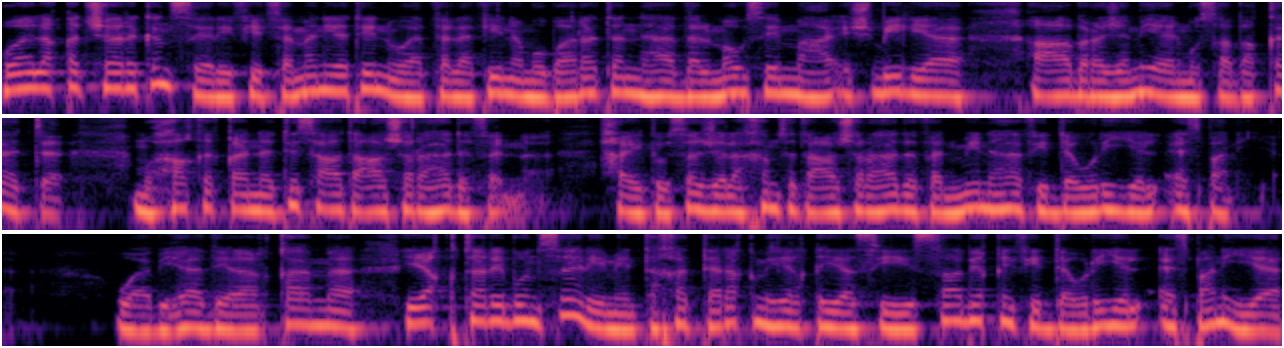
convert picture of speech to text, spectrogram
ولقد شارك نصيري في 38 مباراة هذا الموسم مع إشبيليا عبر جميع المسابقات محققا 19 هدفا حيث سجل 15 هدفا منها في الدوري الإسباني. وبهذه الأرقام يقترب نصيري من تخطي رقمه القياسي السابق في الدوري الإسباني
